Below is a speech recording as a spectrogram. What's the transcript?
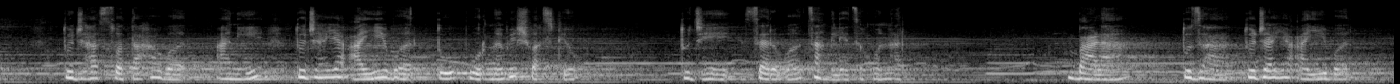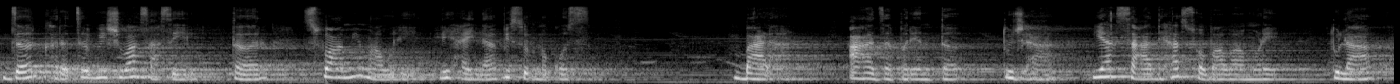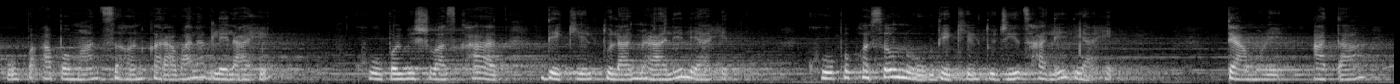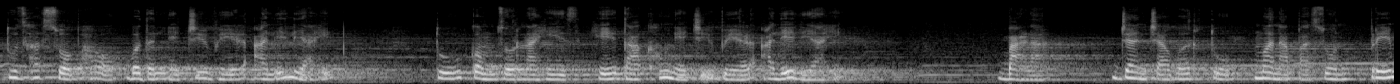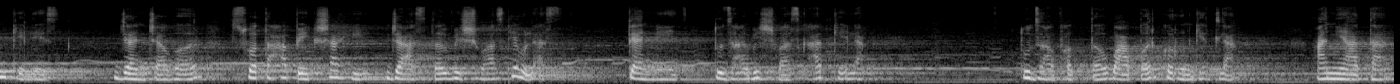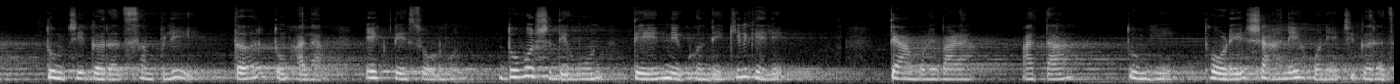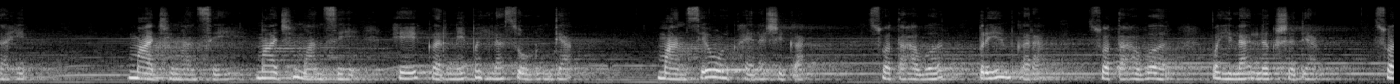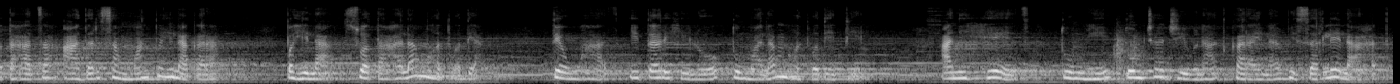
तुझ्या स्वतःवर आणि तुझ्या या आईवर तू पूर्ण विश्वास ठेव. तुझे सर्व चांगलेच होणार. बाळा तुझा तुझ्या या आईवर जर खरंच विश्वास असेल तर स्वामी माऊली लिहायला विसरू नकोस. बाळा आजपर्यंत तुझ्या या साध्या स्वभावामुळे तुला खूप अपमान सहन करावा लागलेला आहे. खूप विश्वासघात देखील तुला मिळालेले आहेत. खूप फसवणूक देखील तुझी झालेली आहे. त्यामुळे आता तुझा स्वभाव बदलण्याची वेळ आलेली आहे. तू कमजोर नाहीस हे दाखवण्याची वेळ आलेली आहे. बाळा ज्यांच्यावर तू मनापासून प्रेम केलेस ज्यांच्यावर स्वतःपेक्षाही जास्त विश्वास ठेवलास. त्यांनी तुझा विश्वासघात केला. तुझा फक्त वापर करून घेतला. आणि आता तुमची गरज संपली तर तुम्हाला एकटे सोडून दोष देऊन ते निघून देखील गेले. त्यामुळे बाळा आता तुम्ही थोडे शहाणे होण्याची गरज आहे. माझी माणसे माझी माणसे हे करणे पहिला सोडून द्या. माणसे ओळखायला शिका. स्वतःवर प्रेम करा. स्वतःवर पहिला लक्ष द्या. स्वतःचा आदर सन्मान पहिला करा. पहिला स्वतःला महत्त्व द्या. तेव्हा इतरही लोक तुम्हाला महत्त्व देतील. आणि हेच तुम्ही तुमच्या जीवनात करायला विसरलेला आहात.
